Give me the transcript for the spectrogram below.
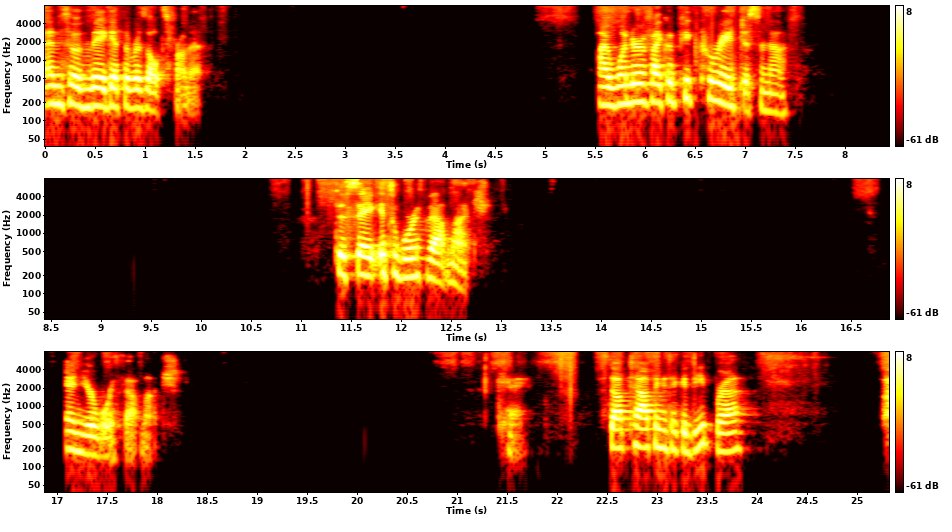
And so they get the results from it. I wonder if I could be courageous enough to say it's worth that much. And you're worth that much. Okay. Stop tapping and take a deep breath.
